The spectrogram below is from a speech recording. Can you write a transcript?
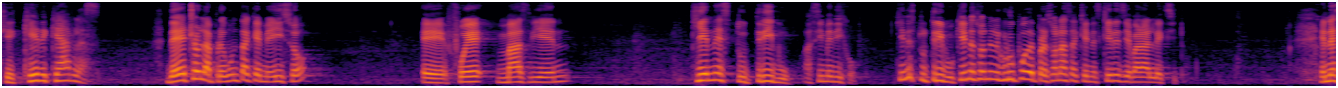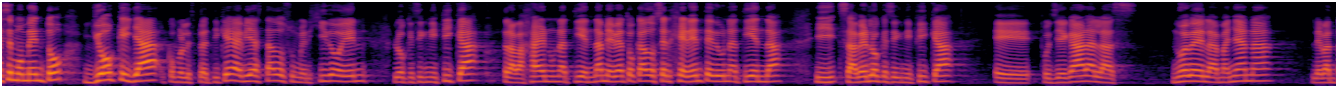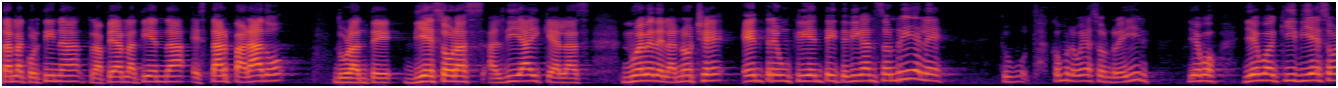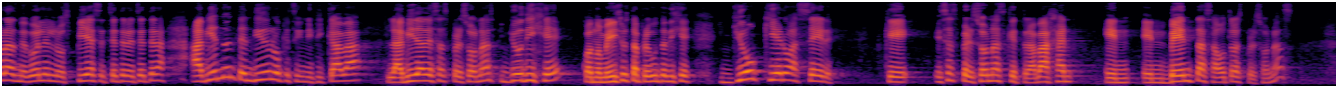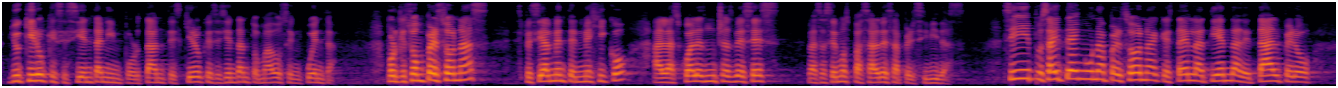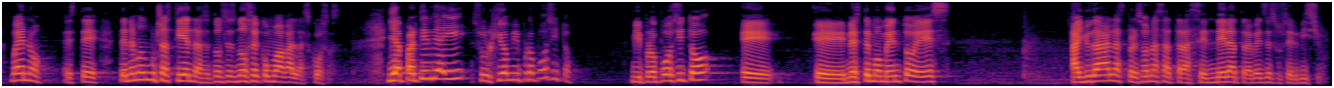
Dije, ¿qué? ¿De qué hablas? De hecho, la pregunta que me hizo eh, fue más bien, ¿quién es tu tribu? Así me dijo. ¿Quién es tu tribu? ¿Quiénes son el grupo de personas a quienes quieres llevar al éxito? En ese momento, yo que ya, como les platiqué, había estado sumergido en lo que significa trabajar en una tienda, me había tocado ser gerente de una tienda y saber lo que significa eh, pues llegar a las 9 de la mañana, levantar la cortina, trapear la tienda, estar parado durante 10 horas al día y que a las 9 de la noche entre un cliente y te digan, sonríele. ¿Cómo le voy a sonreír? Llevo, llevo aquí 10 horas, me duelen los pies, etcétera, etcétera. Habiendo entendido lo que significaba la vida de esas personas, yo dije, cuando me hizo esta pregunta, dije, yo quiero hacer que esas personas que trabajan en, en ventas a otras personas, yo quiero que se sientan importantes, quiero que se sientan tomados en cuenta. Porque son personas, especialmente en México, a las cuales muchas veces las hacemos pasar desapercibidas. Sí, pues ahí tengo una persona que está en la tienda de tal, pero bueno, este, tenemos muchas tiendas, entonces no sé cómo haga las cosas. Y a partir de ahí surgió mi propósito. Mi propósito eh, eh, en este momento es ayudar a las personas a trascender a través de su servicio.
